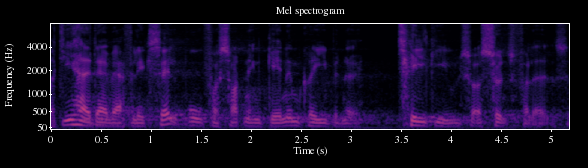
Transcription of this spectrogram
Og de havde da i hvert fald ikke selv brug for sådan en gennemgribende tilgivelse og syndsforladelse.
